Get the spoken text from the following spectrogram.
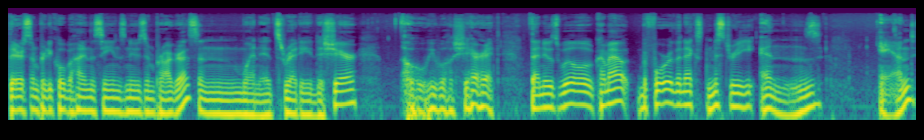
There's some pretty cool behind the scenes news in progress, and when it's ready to share, oh, we will share it. That news will come out before the next mystery ends. And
